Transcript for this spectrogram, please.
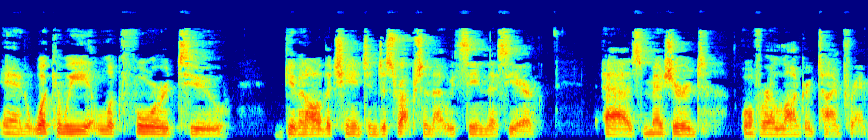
And what can we look forward to given all the change and disruption that we've seen this year as measured over a longer time frame?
